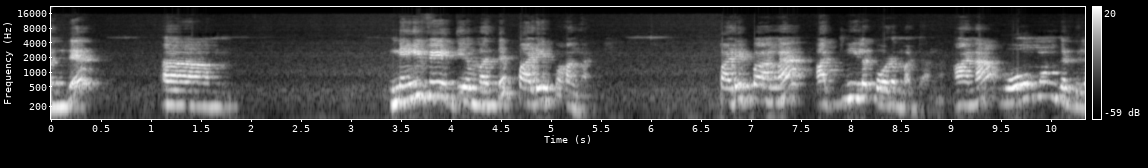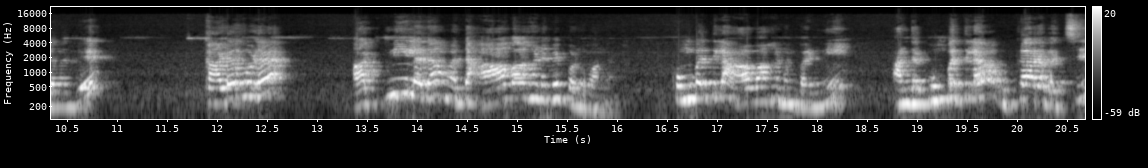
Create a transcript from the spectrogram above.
வந்து நெய்வேத்தியம் வந்து படைப்பாங்க. படைப்பாங்க அக்னியில போட மாட்டாங்க. ஆனா ஹோமங்கிறதுல வந்து கடவுளை அக்னியில தான் வந்து ஆவாகனமே பண்ணுவாங்க. கும்பத்துல ஆவாகனம் பண்ணி அந்த கும்பத்துல உட்கார வச்சு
